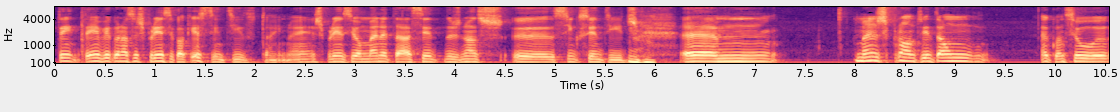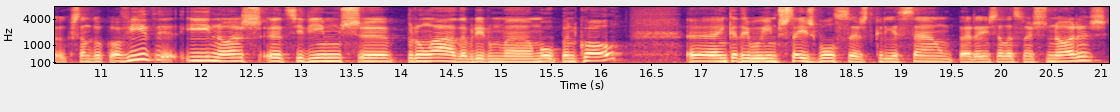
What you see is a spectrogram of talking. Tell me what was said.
tem, tem a ver com a nossa experiência, qualquer sentido tem, não é? A experiência humana está assente nos nossos uh, cinco sentidos. Uhum. Um, mas pronto, então aconteceu a questão do Covid e nós decidimos, por um lado, abrir uma, uma open call em que atribuímos seis bolsas de criação para instalações sonoras.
